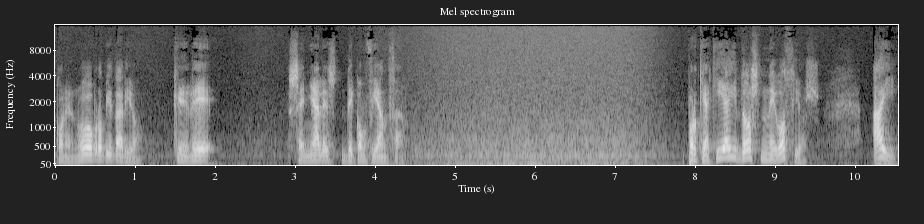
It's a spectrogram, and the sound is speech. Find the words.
con el nuevo propietario que dé señales de confianza. Porque aquí hay dos negocios. Hay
